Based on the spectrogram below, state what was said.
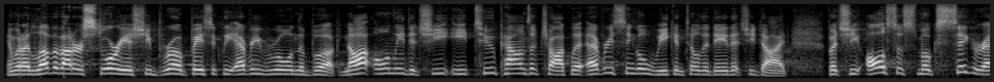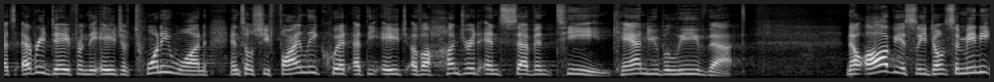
And what I love about her story is she broke basically every rule in the book. Not only did she eat two pounds of chocolate every single week until the day that she died, but she also smoked cigarettes every day from the age of 21 until she finally quit at the age of 117. Can you believe that? Now, obviously, don't send me any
